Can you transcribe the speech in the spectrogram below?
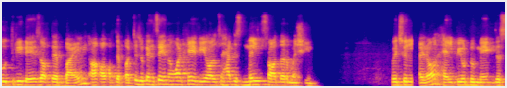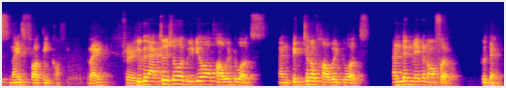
two three days of their buying uh, of the purchase, you can say, you know what, hey, we also have this milk frother machine, which will you know help you to make this nice frothy coffee, right? Right. You can actually show a video of how it works and picture of how it works and then make an offer to them.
